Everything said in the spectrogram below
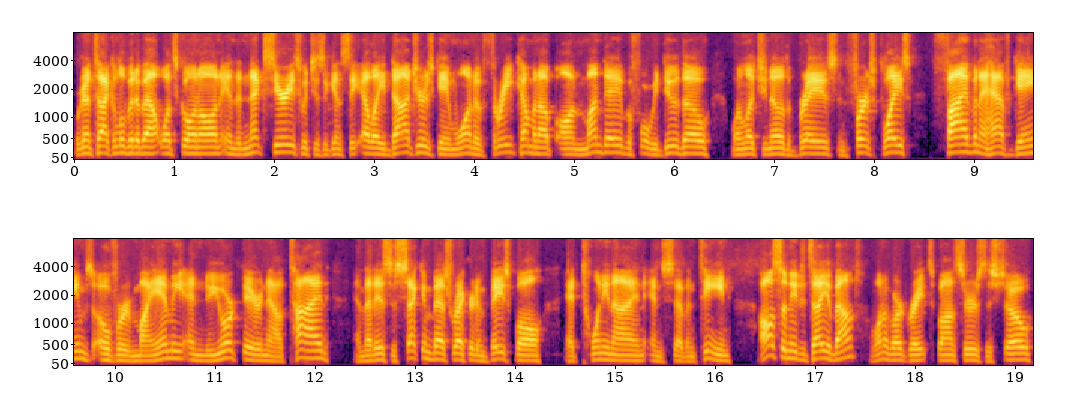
We're going to talk a little bit about what's going on in the next series, which is against the LA Dodgers. Game one of three coming up on Monday. Before we do, though, I want to let you know the Braves in first place, five and a half games over Miami and New York. They are now tied, and that is the second best record in baseball at 29 and 17. Also need to tell you about one of our great sponsors. The show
